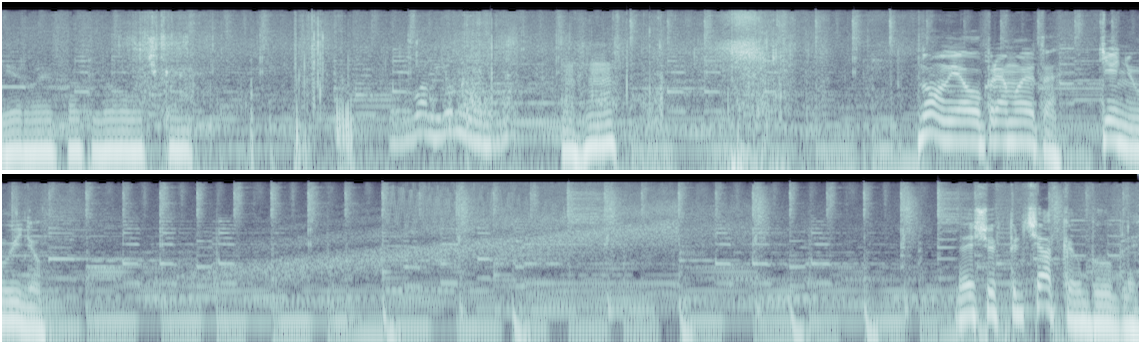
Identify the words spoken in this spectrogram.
первая поклевочка. Вам ёбнули, да? Ну, он я его прямо это, тень увидел. Да еще в перчатках был, блядь.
